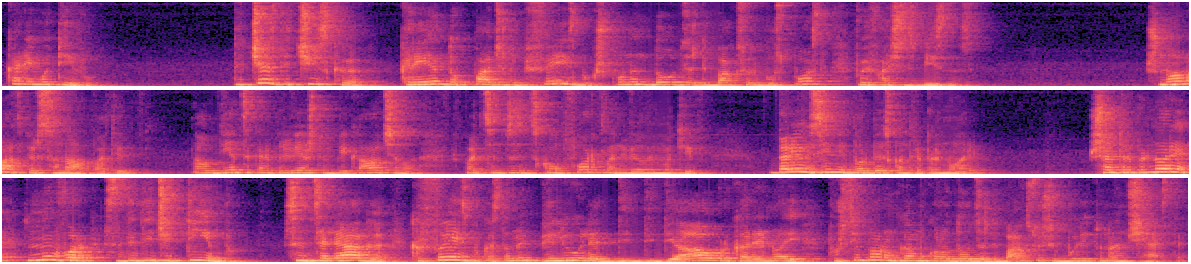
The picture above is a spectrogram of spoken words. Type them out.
Care e motivul? De ce ați decis că creând o pagină pe Facebook și punând 20 de baxuri bus post, voi faceți business? Și nu o luați personal, poate audiența care privește un pic altceva și poate simțiți disconfort la nivel emotiv. Dar eu zilnic vorbesc cu antreprenori. Și antreprenorii nu vor să dedice timp să înțeleagă că Facebook asta nu e peliule de, de, de aur care noi pur și simplu aruncăm acolo 20 de baxuri și buritul în am 6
